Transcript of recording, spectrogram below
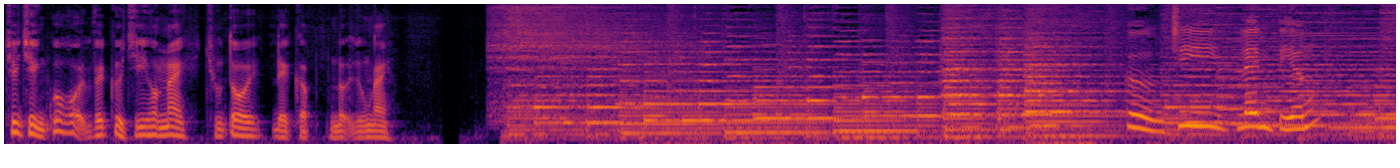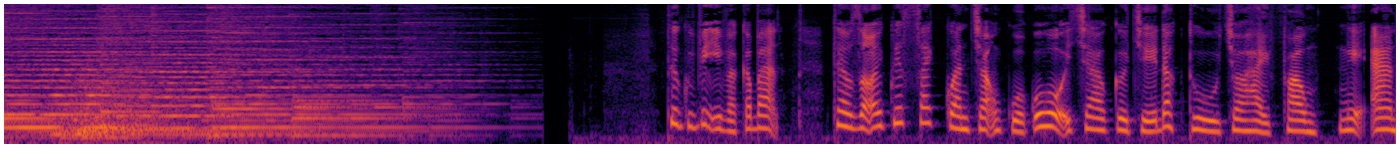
Chương trình Quốc hội với cử tri hôm nay, chúng tôi đề cập nội dung này. Cử tri lên tiếng. Thưa quý vị và các bạn, theo dõi quyết sách quan trọng của Quốc hội trao cơ chế đặc thù cho Hải Phòng, Nghệ An,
